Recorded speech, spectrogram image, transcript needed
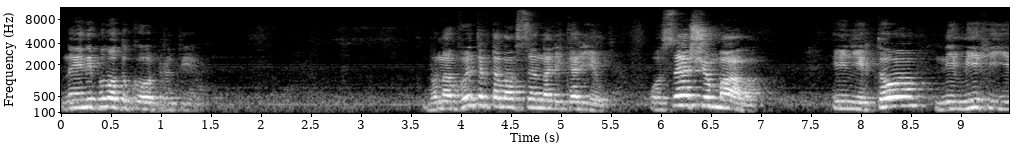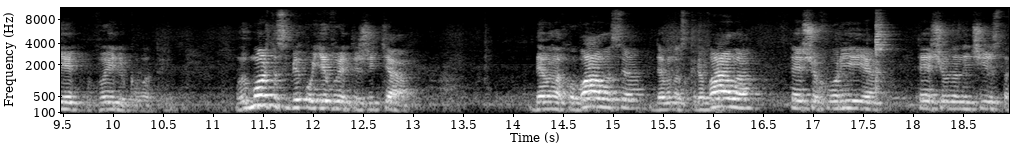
В неї не було до кого прийти. Вона витратила все на лікарів, усе, що мала, і ніхто не міг її вилікувати. Ви можете собі уявити життя, де вона ховалася, де вона скривала те, що хворіє, те, що вона нечиста.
